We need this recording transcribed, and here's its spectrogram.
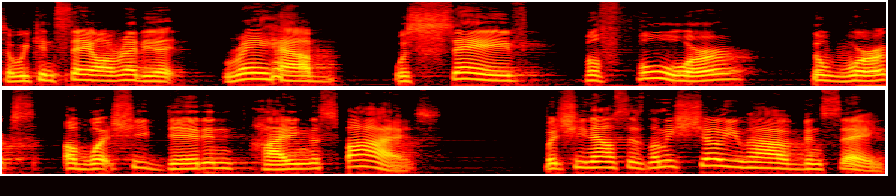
So we can say already that Rahab was saved before the works of what she did in hiding the spies. But she now says, Let me show you how I've been saved.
